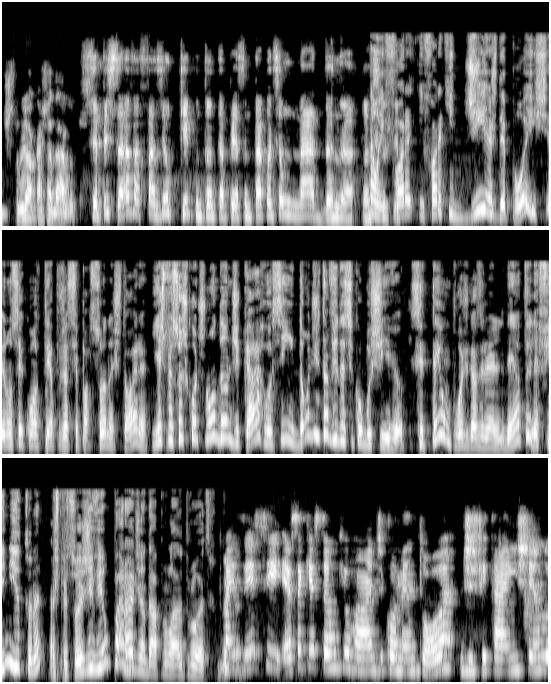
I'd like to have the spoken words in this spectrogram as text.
destruiu a caixa d'água. Você precisava fazer o que com tanta pressa? Não tá acontecendo nada. Na... Não, e fora, e fora que dias depois, eu não sei quanto tempo já se passou na história, e as pessoas continuam andando de carro, assim, de onde tá vindo esse combustível? Se tem um posto de gasolina ali dentro, ele é finito, né? As pessoas deviam parar de andar pra um lado pro outro. Mas esse, essa questão que o Rod comentou de ficar enchendo,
